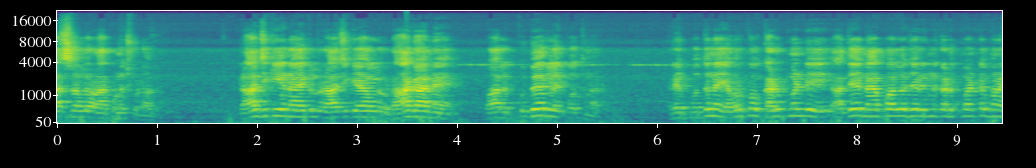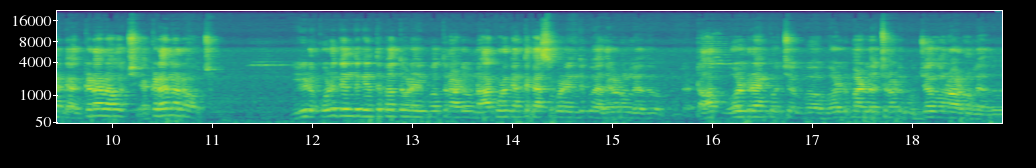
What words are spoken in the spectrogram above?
రాష్ట్రంలో రాకుండా చూడాలి. రాజకీయ నాయకులు రాజకీయాలు రాగానే వాళ్ళు కుబేర్లు అయిపోతున్నారు రేపు పొద్దున ఎవరికో కడుపు మండి అదే నేపాల్లో జరిగిన కడుపు అంటే మనకు ఎక్కడ రావచ్చు ఎక్కడైనా రావచ్చు. వీడు కొడుకు ఎందుకు ఎంత పెద్దవాడు అయిపోతున్నాడు? నా కొడుకు ఎంత కష్టపడి ఎందుకు ఎదగడం లేదు? టాప్ గోల్డ్ ర్యాంక్ వచ్చి గోల్డ్ మెడల్ వచ్చినప్పుడు ఉద్యోగం రావడం లేదు.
